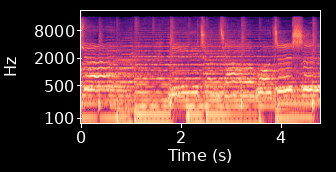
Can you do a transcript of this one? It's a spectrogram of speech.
雪，你成家，我只是。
